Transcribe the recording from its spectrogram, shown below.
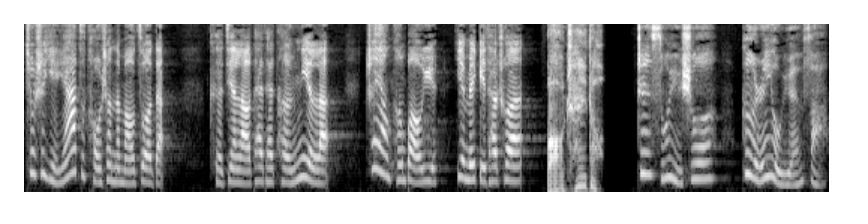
就是野鸭子头上的毛做的。可见老太太疼你了，这样疼宝玉也没给他穿。”宝钗道：“真俗语说，个人有缘法。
